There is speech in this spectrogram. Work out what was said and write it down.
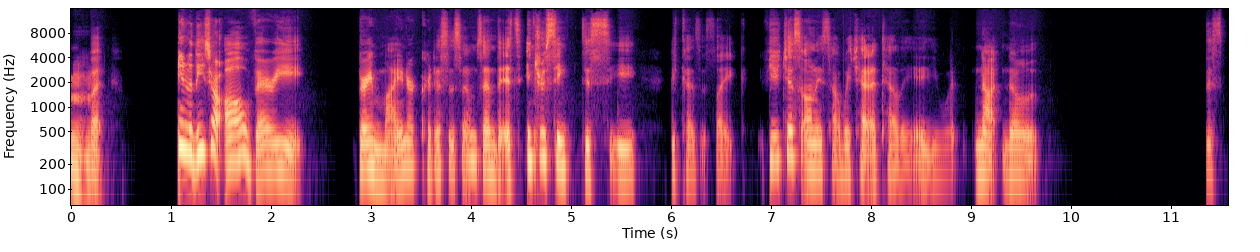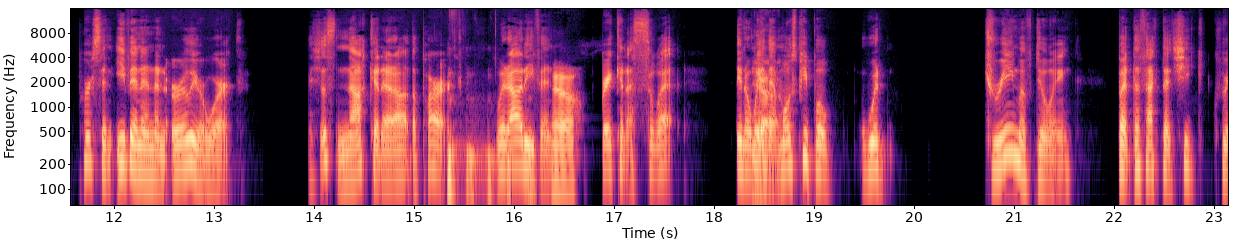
Mhm. but- You know, these are all very, very minor criticisms, and it's interesting to see because it's like if you just only saw Witch Hat Atelier, you would not know this person, even in an earlier work, is just knocking it out of the park without even Yeah. breaking a sweat in a way Yeah. that most people would dream of doing. But the fact that she cre-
